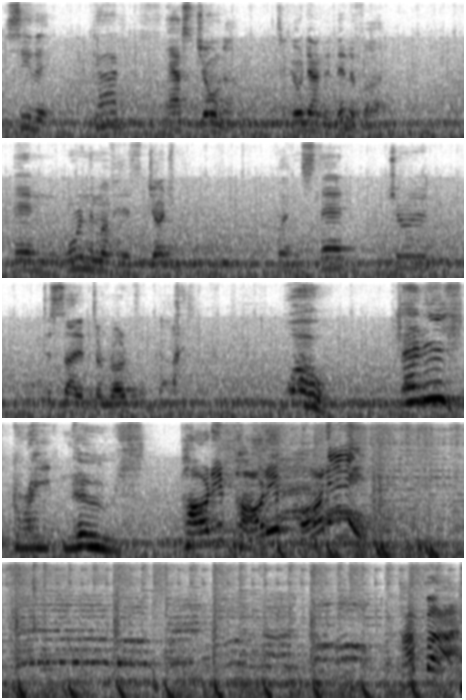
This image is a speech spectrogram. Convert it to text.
You see that God asked Jonah to go down to Nineveh and warn them of his judgment. But instead, Jonah decided to run from God. Whoa! That is great news! Party, party, party! High five!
